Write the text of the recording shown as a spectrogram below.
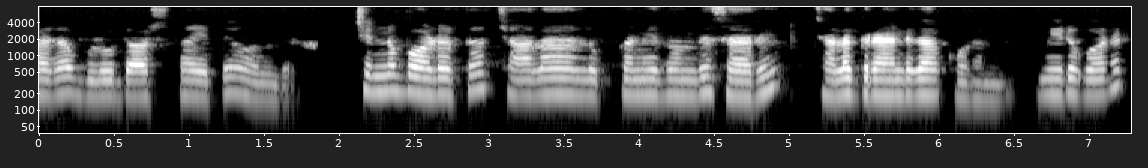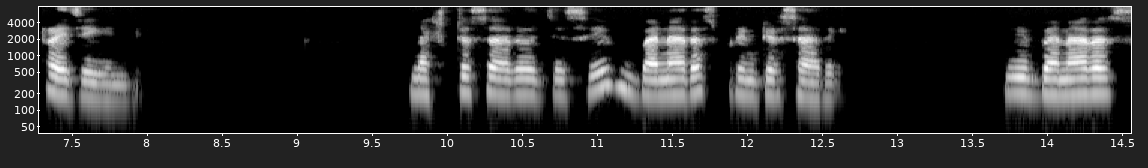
కదా బ్లూ డాట్స్తో అయితే ఉంది. చిన్న బార్డర్తో చాలా లుక్ అనేది ఉంది శారీ చాలా గ్రాండ్గా కూడా ఉంది. మీరు కూడా ట్రై చేయండి. నెక్స్ట్ శారీ వచ్చేసి బెనారస్ ప్రింటెడ్ శారీ ఈ Banaras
